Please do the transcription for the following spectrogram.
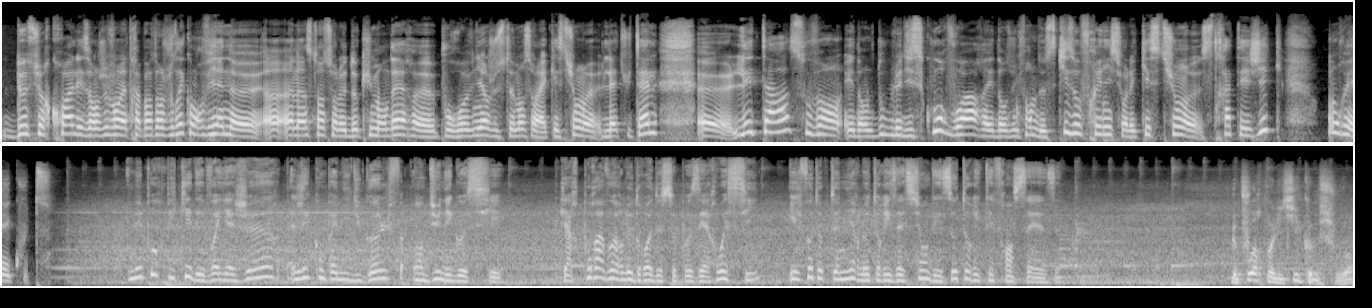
de surcroît, les enjeux vont être importants. Je voudrais qu'on revienne euh, un, un instant sur le documentaire euh, pour revenir justement sur la question de la tutelle. Euh, L'État, souvent, est dans le double discours, voire est dans une forme de schizophrénie sur les questions stratégiques. On réécoute. Mais pour piquer des voyageurs, les compagnies du Golfe ont dû négocier. Car pour avoir le droit de se poser à Roissy, il faut obtenir l'autorisation des autorités françaises. Le pouvoir politique, comme souvent,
